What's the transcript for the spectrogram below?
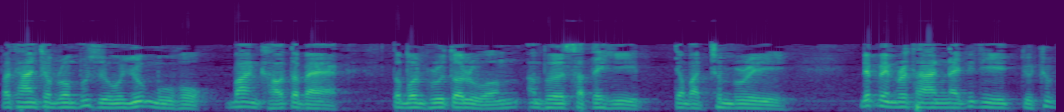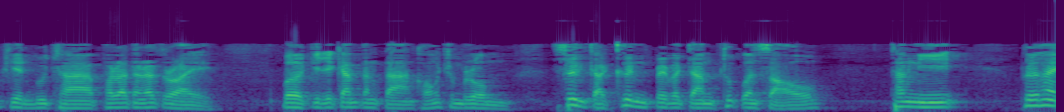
ประธานชมรมผู้สูงอายุหมู่ 6 บ้านเขาตะแบกตำบลพลูตหลวง อำเภอสัตหีบ จังหวัดชลบุรี ได้เป็นประธานในพิธีจุดธูปเทียนบูชาพระรัตนตรัย เปิดกิจกรรมต่างๆ ของชมรม ซึ่งจัดขึ้นเป็นประจำทุกวันเสาร์ ทั้งนี้ พื่อให้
